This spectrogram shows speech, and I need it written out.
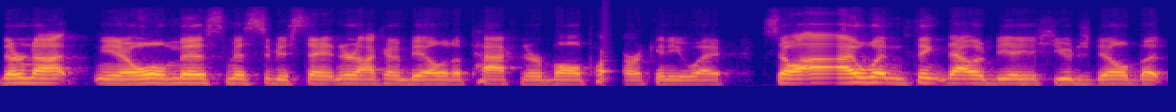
they're not, you know, Ole Miss, Mississippi State, they're not going to be able to pack their ballpark anyway. So I wouldn't think that would be a huge deal, but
